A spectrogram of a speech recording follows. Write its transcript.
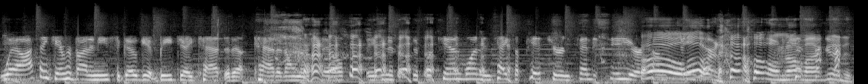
Well, I think everybody needs to go get BJ tatted up, tatted on themselves, even if it's a pretend one, and take a picture and send it to you. Or Oh, Lord. Oh, no, my goodness.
